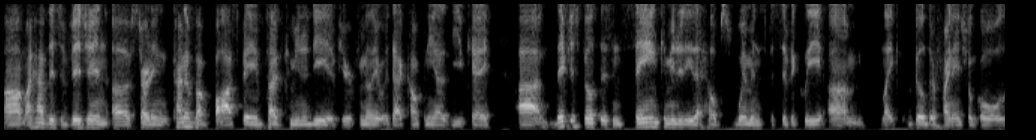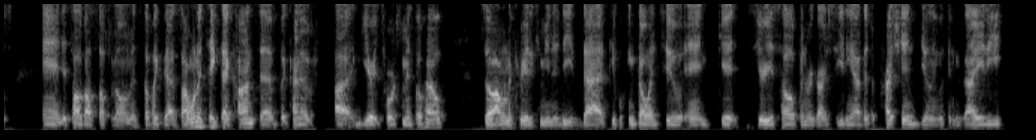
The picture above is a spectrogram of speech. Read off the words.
um, I have this vision of starting kind of a boss babe type community. If you're familiar with that company out of the UK, uh, they've just built this insane community that helps women specifically um, like build their financial goals. And it's all about self development, stuff like that. So I want to take that concept, but kind of uh, gear it towards mental health. So I want to create a community that people can go into and get serious help in regards to getting out of depression, dealing with anxiety,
